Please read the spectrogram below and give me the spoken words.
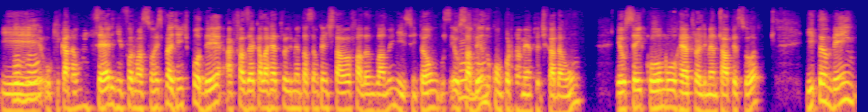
e uhum. o que cada um insere de informações para a gente poder fazer aquela retroalimentação que a gente estava falando lá no início. Então, eu uhum. sabendo o comportamento de cada um, eu sei como retroalimentar a pessoa e também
